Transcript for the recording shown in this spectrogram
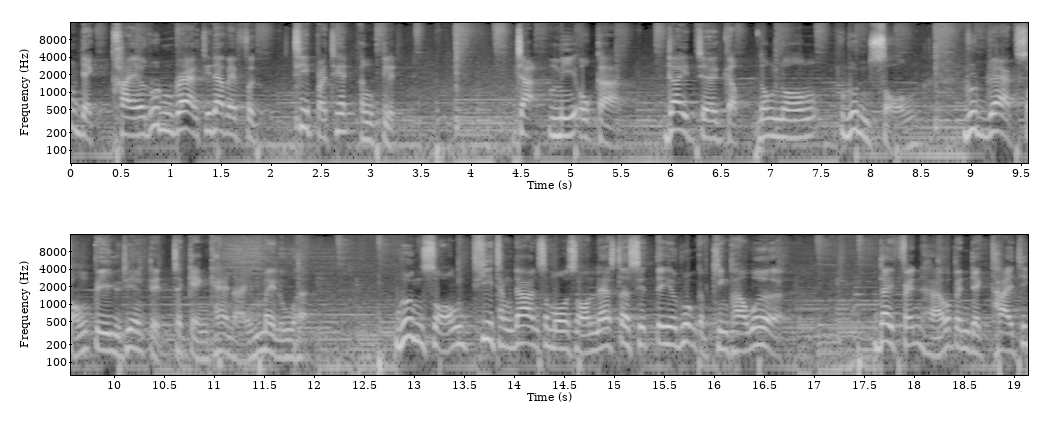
ๆ เด็กไทยรุ่นแรกที่ได้ไปฝึก ที่ประเทศอังกฤษ จะมีโอกาสได้เจอกับน้องๆรุ่น 2 รุ่นแรก 2 ปีอยู่ที่อังกฤษจะเก่งแค่ไหนไม่รู้ฮะรุ่น 2 ที่ทางด้านสโมสรเลสเตอร์ซิตี้ร่วมกับ King Power ได้เฟ้นหาว่าเป็นเด็กไทยที่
